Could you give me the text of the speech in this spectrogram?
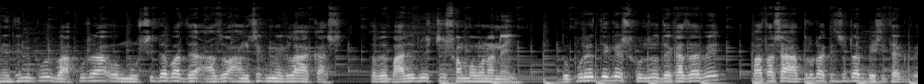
মেদিনীপুর, বাঁকুড়া ও মুর্শিদাবাদে আজও আংশিক মেঘলা আকাশ, তবে ভারী বৃষ্টির সম্ভাবনা নেই। দুপুরের দিকে সূর্য দেখা যাবে বাতাসে আর্দ্রতা কিছুটা বেশি থাকবে।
